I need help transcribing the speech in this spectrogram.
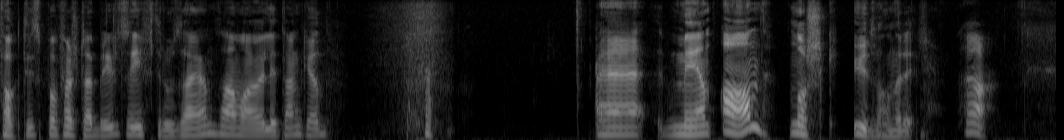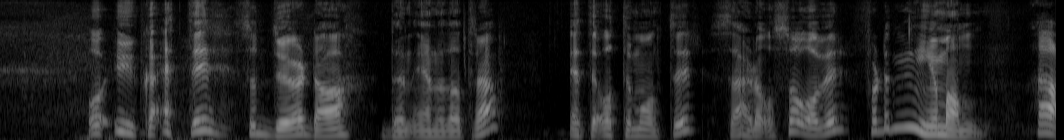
Faktisk på 1. april så gifter hun seg igjen, så han var jo litt av en kødd. Eh, med en annen norsk utvandrer. Ja. Og uka etter så dør da den ene dattera. Etter åtte måneder så er det også over for den nye mannen. Ja.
